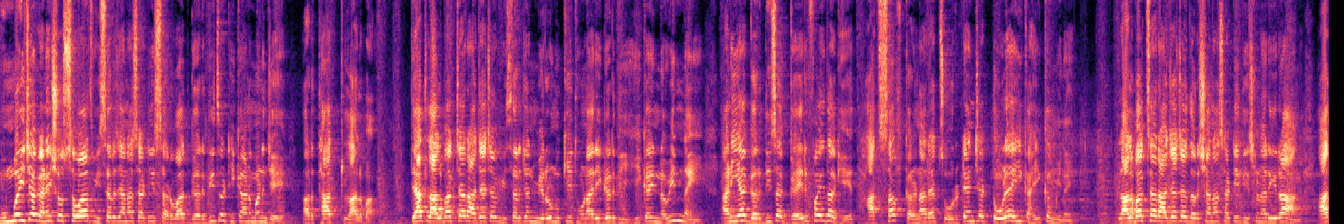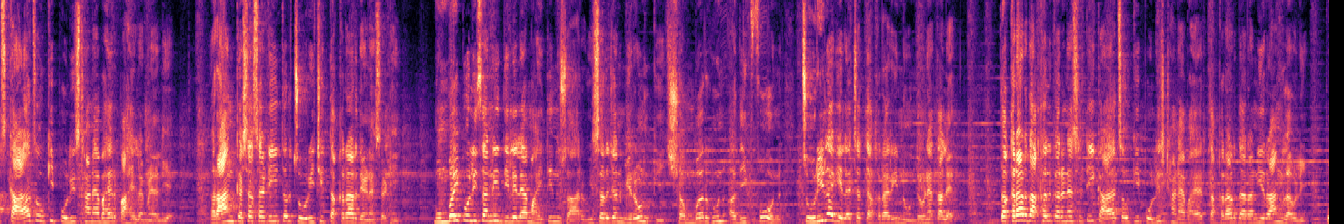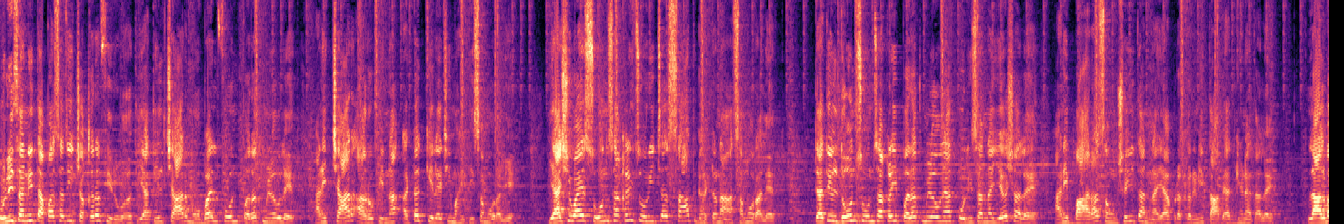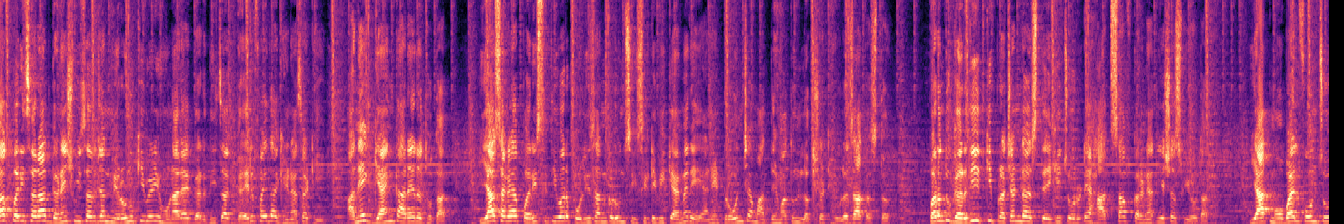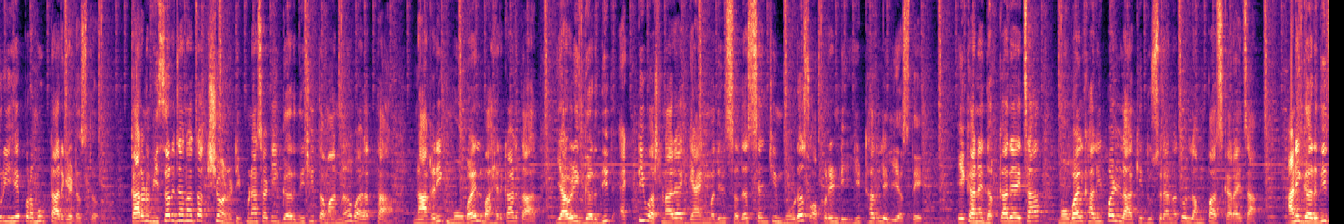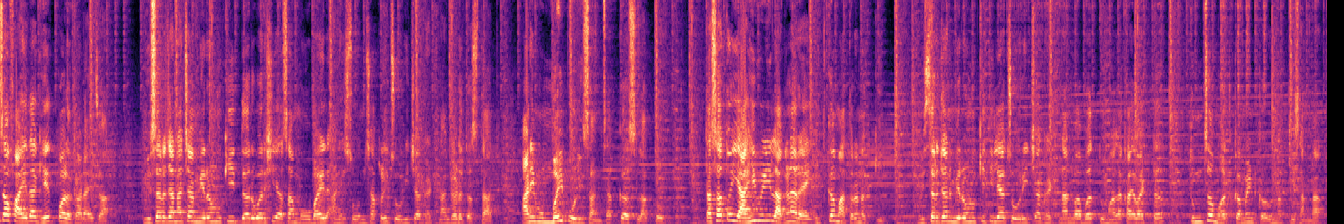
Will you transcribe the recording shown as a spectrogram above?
मुंबईच्या गणेशोत्सवात विसर्जनासाठी सर्वात गर्दीचं ठिकाण म्हणजे अर्थात लालबाग. त्यात लालबागच्या राजाच्या विसर्जन मिरवणुकीत होणारी गर्दी ही काही नवीन नाही आणि या गर्दीचा गैरफायदा घेत हातसाफ करणाऱ्या चोरट्यांच्या टोळ्याही काही कमी नाही लालबागच्या राजाच्या दर्शनासाठी दिसणारी रांग आज काळा चौकी पोलीस ठाण्याबाहेर पाहायला मिळाली आहे. रांग कशासाठी तर चोरीची तक्रार देण्यासाठी. मुंबई पोलिसांनी दिलेल्या माहितीनुसार विसर्जन मिरवणुकीत शंभरहून अधिक फोन चोरीला गेल्याच्या तक्रारी नोंदवण्यात आल्या आहेत. तक्रार दाखल करण्यासाठी काळा चौकी पोलीस ठाण्याबाहेर तक्रारदारांनी रांग लावली. पोलिसांनी तपासाची चक्र फिरवत यातील चार मोबाईल फोन परत मिळवलेत आणि चार आरोपींना अटक केल्याची माहिती समोर आली आहे. याशिवाय सोनसाखळी चोरीच्या सात घटना समोर आल्या आहेत. त्यातील दोन सोनसाखळी परत मिळवण्यात पोलिसांना यश आलंय आणि बारा संशयितांना या प्रकरणी ताब्यात घेण्यात आलंय. लालबाग परिसरात गणेश विसर्जन मिरवणुकीवेळी होणाऱ्या गर्दीचा गैरफायदा घेण्यासाठी अनेक गँग कार्यरत होतात. या सगळ्या परिस्थितीवर पोलिसांकडून सी सी टी व्ही कॅमेरे आणि ड्रोनच्या माध्यमातून लक्ष ठेवलं जात असतं. परंतु गर्दी इतकी प्रचंड असते की चोरटे हात साफ करण्यात यशस्वी होतात. यात मोबाईल फोन चोरी हे प्रमुख टार्गेट असतं. कारण विसर्जनाचा क्षण टिपण्यासाठी गर्दीची तमा न बाळगता नागरिक मोबाईल बाहेर काढतात. यावेळी गर्दीत ॲक्टिव्ह असणाऱ्या गँगमधील सदस्यांची मोडस ऑपरेंडी ही ठरलेली असते. एकाने धक्का द्यायचा मोबाईल खाली पडला की दुसऱ्यानं तो लंपास करायचा आणि गर्दीचा फायदा घेत पळ काढायचा. विसर्जनाच्या मिरवणुकीत दरवर्षी असा मोबाईल आणि सोनसाखळी चोरीच्या घटना घडत असतात आणि मुंबई पोलिसांचा कस लागतो. तसा तो याही वेळी लागणार आहे इतकं मात्र नक्की. विसर्जन मिरवणुकीतील या चोरीच्या घटनांबाबत तुम्हाला काय वाटतं? तुमचं मत कमेंट करून नक्की सांगा.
